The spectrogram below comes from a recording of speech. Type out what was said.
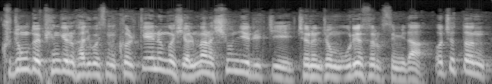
그 정도의 편견을 가지고 있으면 그걸 깨는 것이 얼마나 쉬운 일일지 저는 좀 우려스럽습니다. 어쨌든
